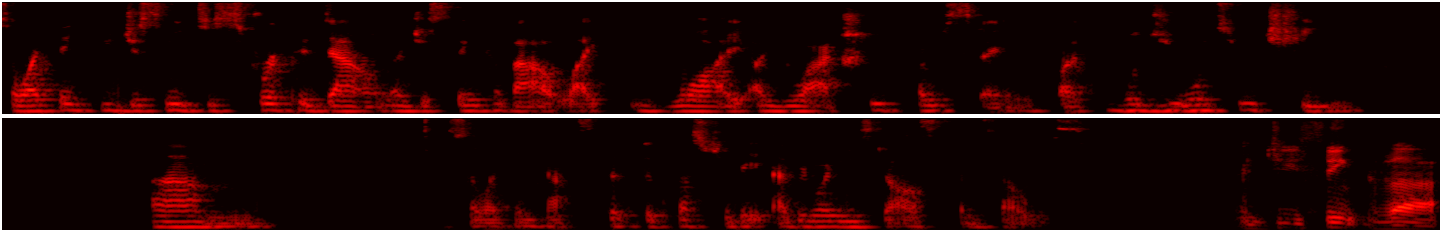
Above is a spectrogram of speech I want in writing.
So I think you just need to strip it down and just think about like why are you actually posting? Like what do you want to achieve? Um, so I think that's the, the question that everyone needs to ask themselves. And do you think that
